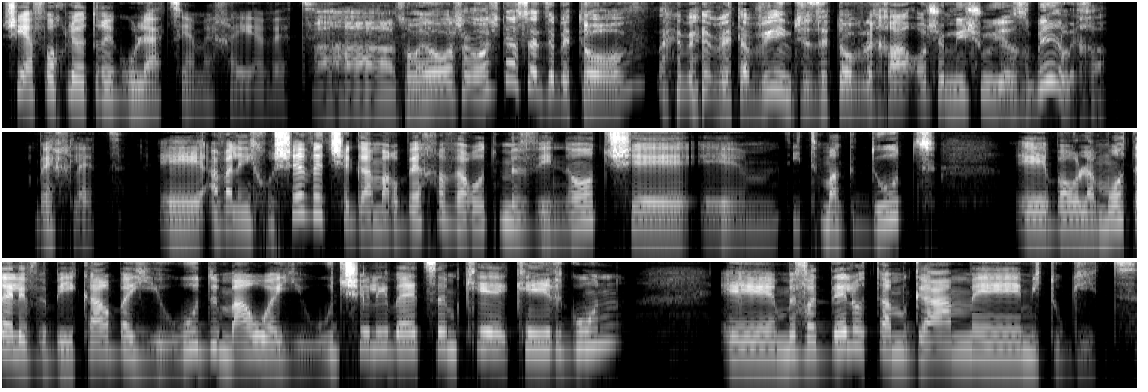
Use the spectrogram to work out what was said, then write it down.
שיהפוך להיות רגולציה מחייבת. אהה, זאת אומרת, או, ש... או שתעשה את זה בטוב, ותבין שזה טוב לך, או שמישהו יסביר לך. בהחלט. אה, אבל אני חושבת שגם הרבה חברות מבינות שהתמקדות בעולמות האלה ובעיקר בייעוד, מהו הייעוד שלי בעצם כ- כארגון, אה, מבדל אותם גם אה, מיתוגית.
